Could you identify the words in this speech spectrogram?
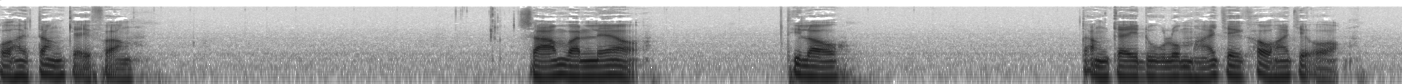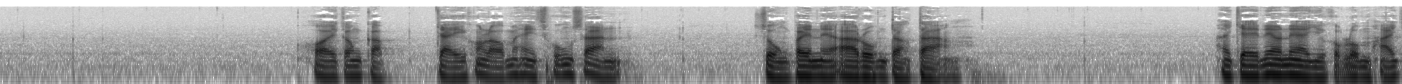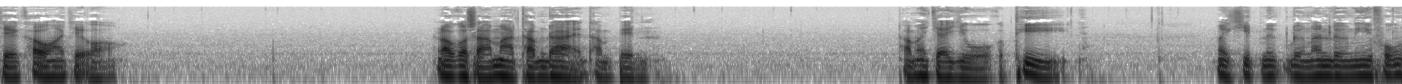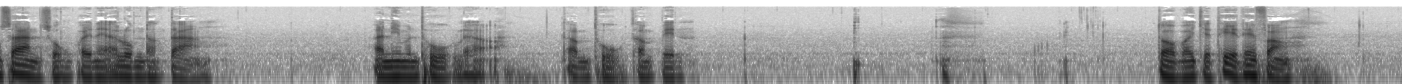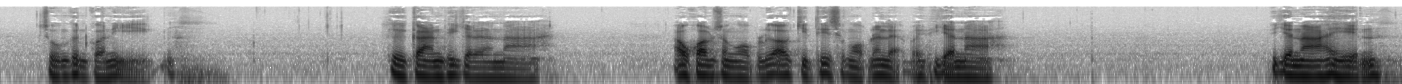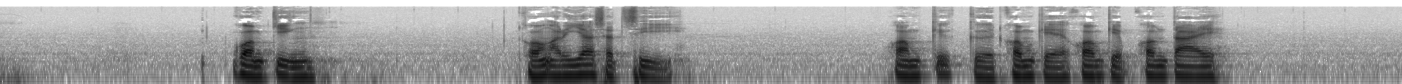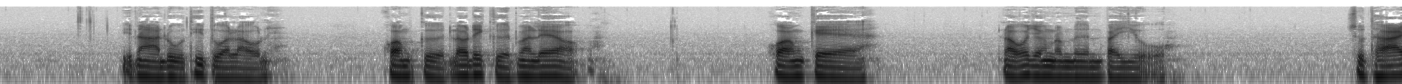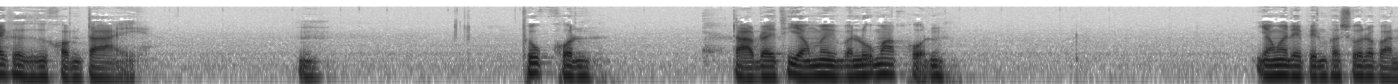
ขอให้ตั้งใจฟัง สามวันแล้ว ที่เรา ตั้งใจดูลมหายใจเข้าหายใจออก คอยกำกับใจของเราไม่ให้ฟุ้งซ่าน ส่งไปในอารมณ์ต่าง ๆหายใจแน่วแน่อยู่กับลมหายใจเข้าหายใจออก เราก็สามารถทำได้ทำเป็นทำให้ใจอยู่กับที่ ไม่คิดนึกเรื่องนั้นเรื่องนี้ฟุ้งซ่านส่งไปในอารมณ์ต่าง ๆ อันนี้มันถูกแล้วทำถูกทำเป็น ต่อไปจะเทศให้ฟัง สูงขึ้นกว่านี้อีก คือการพิจารณา เอาความสงบหรือเอาจิตที่สงบนั่นแหละ ไปพิจารณา พิจารณาให้เห็น ความจริง ของอริยสัจสี่ความเกิดความแก่ความเก็บความตาย พิจารณาดูที่ตัวเราเนี่ยความเกิดเราได้เกิดมาแล้ว ความแก่ เราก็ยังดำเนินไปอยู่ สุดท้ายก็คือความตาย ทุกคนตราบใดที่ยังไม่บรรลุมรรคผล ยังไม่ได้เป็นพระสุรบัน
